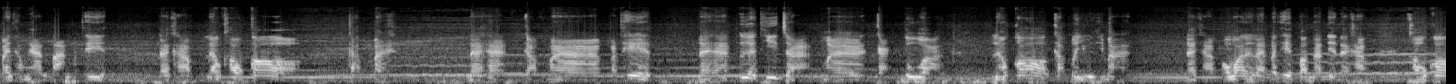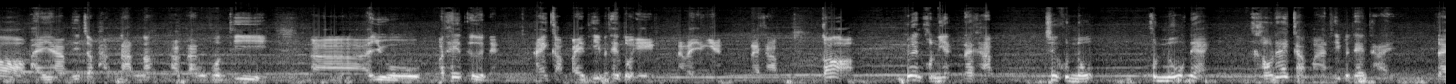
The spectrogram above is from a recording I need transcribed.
ไปทำงานต่างประเทศ นะครับ แล้วเขาก็กลับมานะฮะกลับมาประเทศนะฮะเพื่อที่จะมากักตัว แล้วก็กลับมาอยู่ที่บ้านนะครับ เพราะว่าหลาย ๆ ประเทศตอนนั้นเนี่ยนะครับเขาก็พยายามที่จะผลักดันเนาะผลักดันคนที่ออยู่ประเทศอื่นเนี่ยให้กลับไปที่ประเทศตัวเองอะไรอย่างเงี้ยนะครับ ก็เพื่อนคนนี้นะครับ ชื่อคุณนุ คุณนุเนี่ยเขาได้กลับมาที่ประเทศไทย แต่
